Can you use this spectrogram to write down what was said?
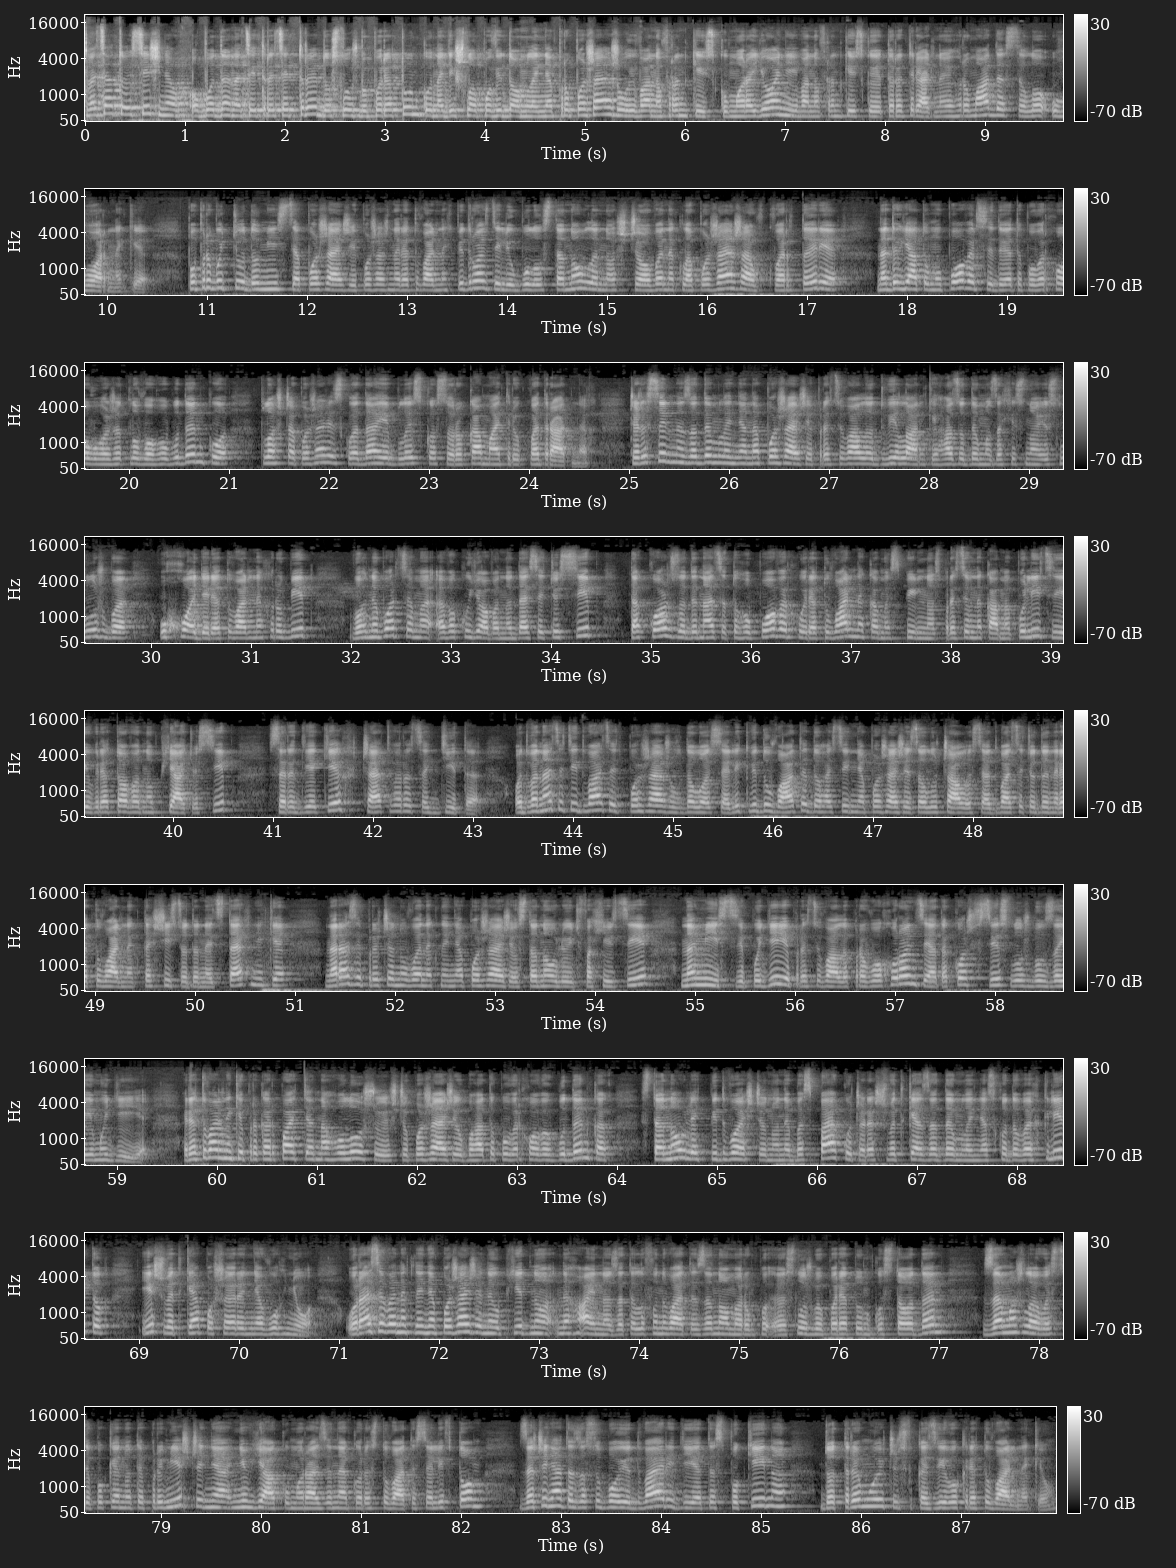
20 січня об 11.33 до служби порятунку надійшло повідомлення про пожежу у Івано-Франківському районі Івано-Франківської територіальної громади село Угорники. По прибуттю до місця пожежі пожежно-рятувальних підрозділів було встановлено, що виникла пожежа в квартирі на 9-му поверсі 9-поверхового житлового будинку. Площа пожежі складає близько 40 метрів квадратних. Через сильне задимлення на пожежі працювало дві ланки газодимозахисної служби. У ході рятувальних робіт вогнеборцями евакуйовано 10 осіб. Також з 11-го поверху рятувальниками спільно з працівниками поліції врятовано 5 осіб, серед яких четверо це діти. О 12.20 пожежу вдалося ліквідувати. До гасіння пожежі залучалося 21 рятувальник та 6 одиниць техніки. Наразі причину виникнення пожежі встановлюють фахівці. На місці події працювали правоохоронці, а також всі служби взаємодії. Рятувальники Прикарпаття наголошують, що пожежі у багатоповерхових будинках становлять підвищену небезпеку через швидке задимлення сходових кліток і швидке поширення вогню. У разі виникнення пожежі необхідно негайно зателефонувати за номером е, служби порятунку 101 за можливості покинути приміщення, ні в якому разі не користуватися ліфтом, зачиняти за собою двері, діяти спокійно, дотримуючись вказівок рятувальників.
